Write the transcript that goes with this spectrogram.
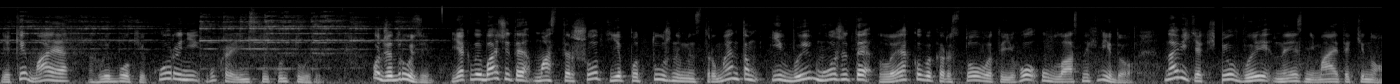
яке має глибокі корені в українській культурі. Отже, друзі, як ви бачите, мастершот є потужним інструментом, і ви можете легко використовувати його у власних відео, навіть якщо ви не знімаєте кіно.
